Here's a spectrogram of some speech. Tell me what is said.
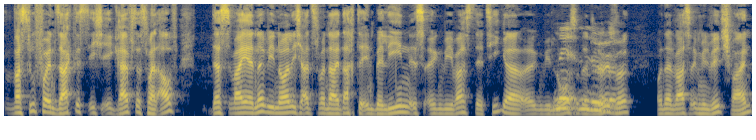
was du vorhin sagtest, ich, ich greife das mal auf. Das war ja, ne, wie neulich, als man da dachte, in Berlin ist irgendwie was, der Tiger irgendwie los Nee, oder der Löwe. Löwe. Und dann war es irgendwie ein Wildschwein.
